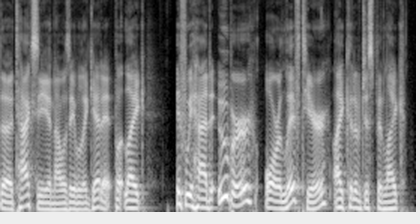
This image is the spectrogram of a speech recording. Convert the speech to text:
the taxi, and I was able to get it. But like if we had Uber or Lyft here, I could have just been like, "Oh,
